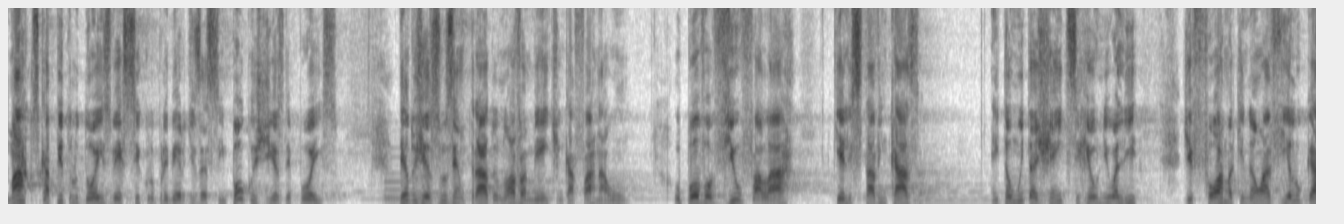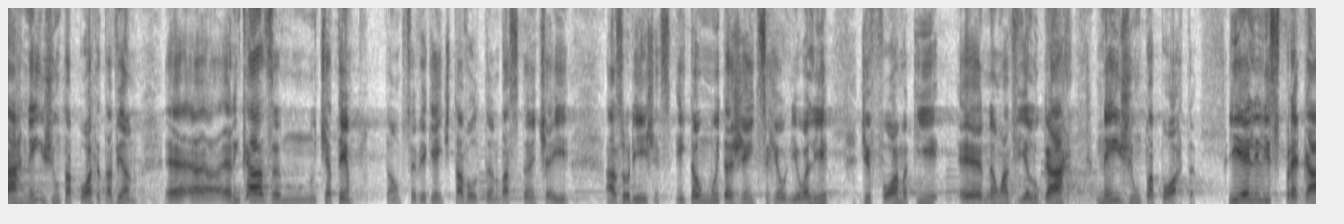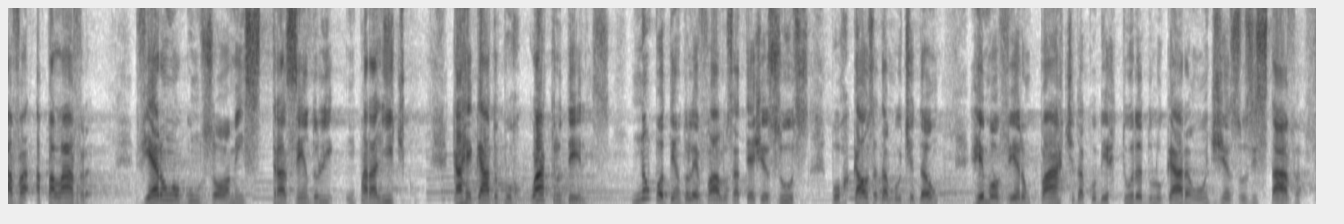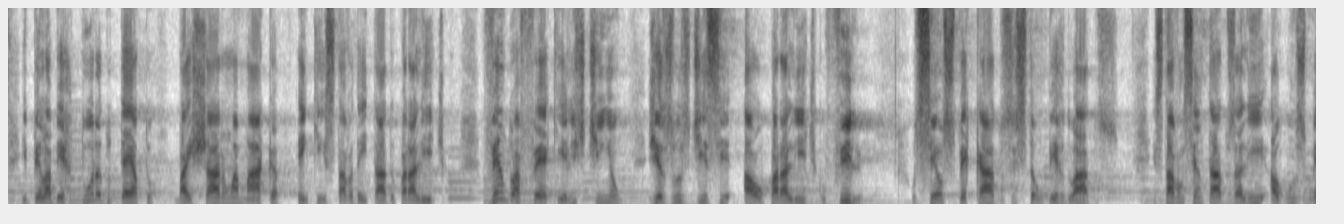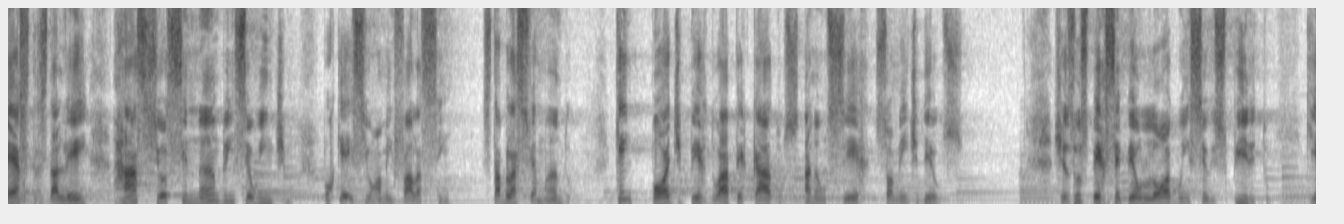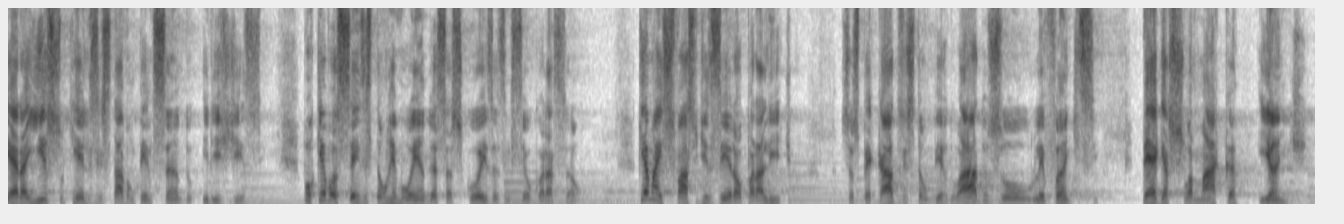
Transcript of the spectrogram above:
Marcos capítulo 2, versículo 1 diz assim: Poucos dias depois, tendo Jesus entrado novamente em Cafarnaum, o povo ouviu falar que ele estava em casa. Então muita gente se reuniu ali, de forma que não havia lugar nem junto à porta, tá vendo? É, é era em casa, não tinha templo. Então você vê que a gente está voltando bastante aí às origens. Então muita gente se reuniu ali, de forma que é, não havia lugar nem junto à porta. E ele lhes pregava a palavra. Vieram alguns homens trazendo-lhe um paralítico, carregado por quatro deles. Não podendo levá-los até Jesus, por causa da multidão, removeram parte da cobertura do lugar onde Jesus estava, e pela abertura do teto baixaram a maca em que estava deitado o paralítico. Vendo a fé que eles tinham, Jesus disse ao paralítico: Filho, os seus pecados estão perdoados. Estavam sentados ali alguns mestres da lei, raciocinando em seu íntimo: Por que esse homem fala assim? Está blasfemando. Quem pode perdoar pecados a não ser somente Deus? Jesus percebeu logo em seu espírito que era isso que eles estavam pensando e lhes disse: Por que vocês estão remoendo essas coisas em seu coração? O que é mais fácil dizer ao paralítico? Seus pecados estão perdoados ou levante-se, pegue a sua maca e ande.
